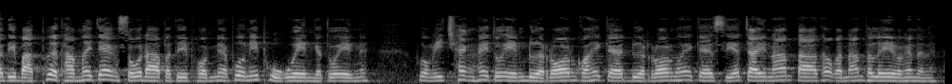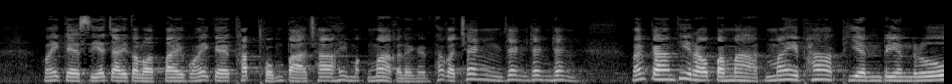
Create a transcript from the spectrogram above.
ปฏิบัติเพื่อทำให้แจ้งโสดาปฏิพลเนี่ยพวกนี้ผูกเวรกับตัวเองนะ พวกนี้แช่งให้ตัวเองเดือดร้อนขอให้แกเดือดร้อนขอให้แกเสียใจน้ำตาเท่ากับน้ำทะเลเหมือนกันนะขอให้แกเสียใจตลอดไปขอให้แกทับถมป่าชาให้มากๆอะไรกันเท่ากับแช่งแช่งแช่งแช่งนั้นการที่เราประมาทไม่ภาคเพียรเรียนรู้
